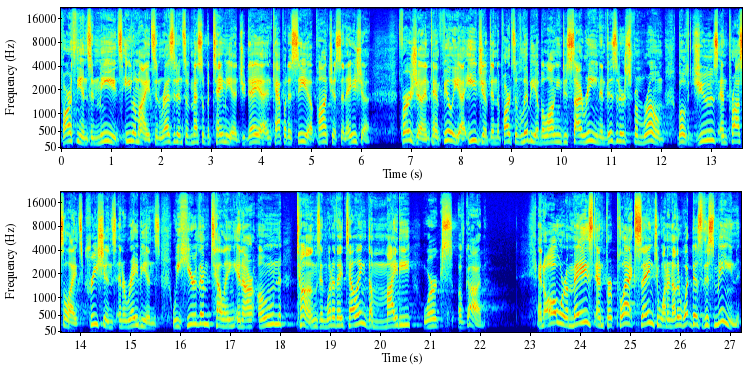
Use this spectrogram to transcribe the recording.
Parthians and Medes, Elamites, and residents of Mesopotamia, Judea and Cappadocia, Pontus and Asia Persia and Pamphylia, Egypt, and the parts of Libya belonging to Cyrene, and visitors from Rome, both Jews and proselytes, Cretians and Arabians. We hear them telling in our own tongues, and what are they telling? The mighty works of God. And all were amazed and perplexed, saying to one another, What does this mean?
